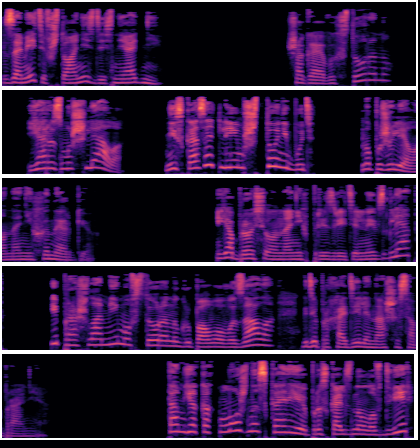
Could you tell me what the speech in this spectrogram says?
заметив, что они здесь не одни. Шагая в их сторону, я размышляла, не сказать ли им что-нибудь, но пожалела на них энергию. Я бросила на них презрительный взгляд и прошла мимо в сторону группового зала, где проходили наши собрания. Там я как можно скорее проскользнула в дверь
